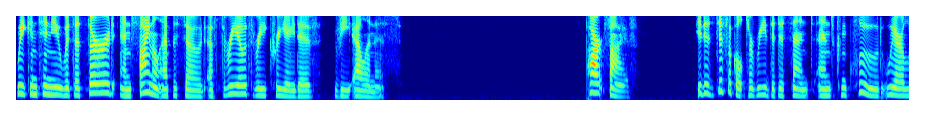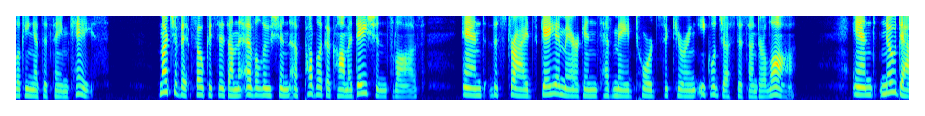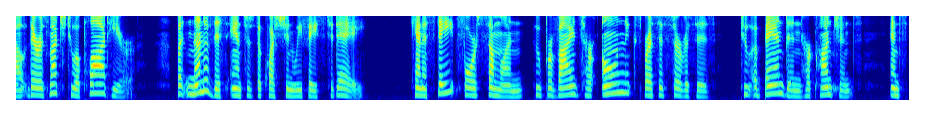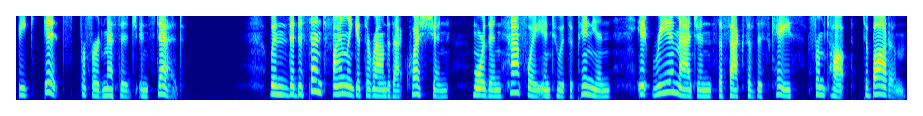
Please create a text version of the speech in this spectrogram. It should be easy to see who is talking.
Speaker 1: we continue with the third and final episode of 303 Creative v. Elenis. Part 5 It is difficult to read the dissent and conclude we are looking at the same case. Much of it focuses on the evolution of public accommodations laws and the strides gay Americans have made towards securing equal justice under law. And no doubt there is much to applaud here but none of this answers the question we face today. Can a state force someone who provides her own expressive services to abandon her conscience and speak its preferred message instead? When the dissent finally gets around to that question, more than halfway into its opinion, it reimagines the facts of this case from top to bottom.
